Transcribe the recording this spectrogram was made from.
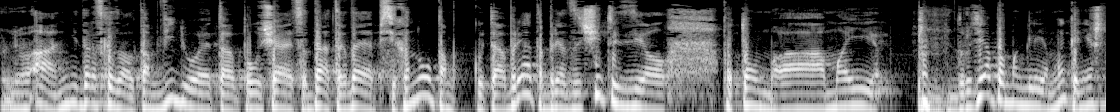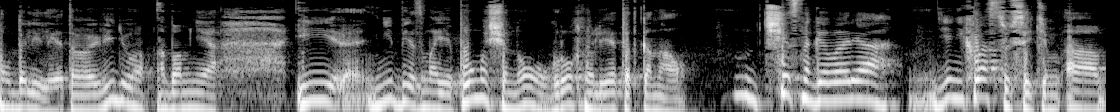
а, не дорассказал, там видео это получается, да, тогда я психанул, там какой-то обряд, обряд защиты сделал, потом а, мои друзья помогли, мы, конечно, удалили это видео обо мне, И не без моей помощи, но грохнули этот канал. Честно говоря, я не хвастаюсь этим, а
